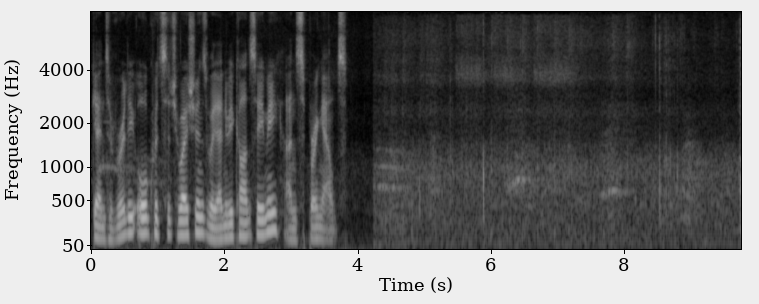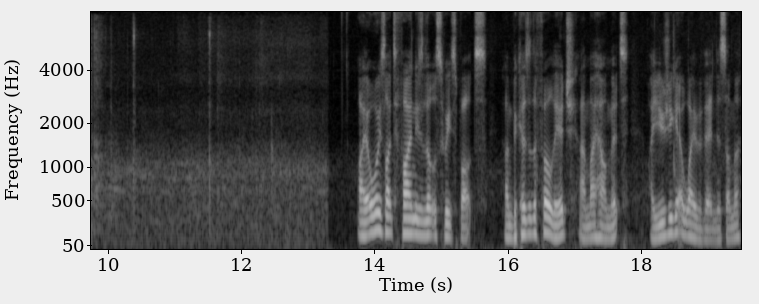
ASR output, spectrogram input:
Get into really awkward situations where the enemy can't see me and spring out. I always like to find these little sweet spots, and because of the foliage and my helmet, I usually get away with it in the summer.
